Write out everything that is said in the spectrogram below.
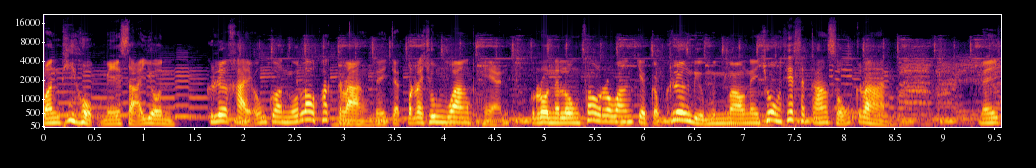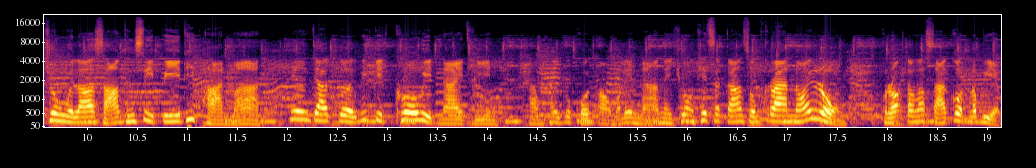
วันที่ 6 เมษายน เครือข่ายองค์กรงดเหล้าภาคกลางได้จัดประชุมวางแผนรณรงค์เฝ้าระวังเกี่ยวกับเครื่องดื่มมึนเมาในช่วงเทศกาลสงกรานต์ในช่วงเวลา 3-4 ปีที่ผ่านมา เนื่องจากเกิดวิกฤตโควิด -19 ทำให้ผู้คนออกมาเล่นน้ำในช่วงเทศกาลสงกรานต์น้อยลง เพราะต้องรักษากฎระเบียบ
